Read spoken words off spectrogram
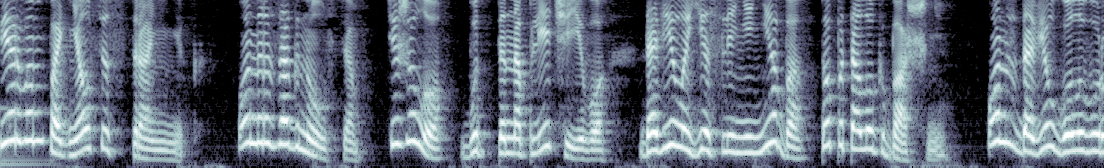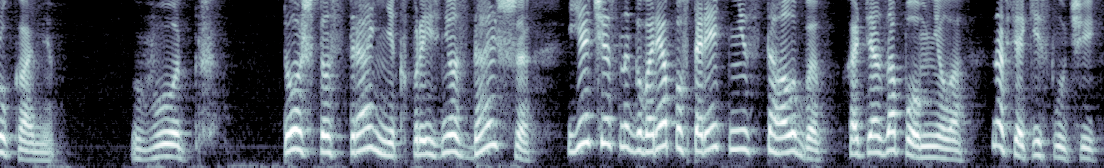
Первым поднялся странник. Он разогнулся. Тяжело, будто на плечи его давило, если не небо, то потолок башни. Он сдавил голову руками. «Вот то, что странник произнес дальше, я, честно говоря, повторять не стала бы, хотя запомнила, на всякий случай.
